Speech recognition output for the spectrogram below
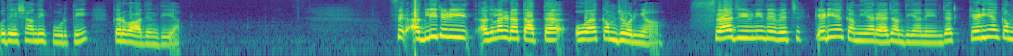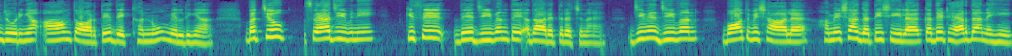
ਉਦੇਸ਼ਾਂ ਦੀ ਪੂਰਤੀ ਕਰਵਾ ਦਿੰਦੀ ਆ। ਫਿਰ ਅਗਲੀ ਜਿਹੜੀ, ਅਗਲਾ ਜਿਹੜਾ ਤੱਤ ਹੈ, ਉਹ ਹੈ ਕਮਜ਼ੋਰੀਆਂ। ਸਵੈ ਜੀਵਨੀ ਦੇ ਵਿੱਚ ਕਿਹੜੀਆਂ ਕਮੀਆਂ ਰਹਿ ਜਾਂਦੀਆਂ ਨੇ ਜਾਂ ਕਿਹੜੀਆਂ ਕਮਜ਼ੋਰੀਆਂ ਆਮ ਤੌਰ ਤੇ ਦੇਖਣ ਨੂੰ ਮਿਲਦੀਆਂ? ਬੱਚਿਓ, ਸਵੈ ਜੀਵਨੀ ਕਿਸੇ ਦੇ ਜੀਵਨ ਤੇ ਆਧਾਰਿਤ ਰਚਨਾ ਹੈ। ਜਿਵੇਂ ਜੀਵਨ ਬਹੁਤ ਵਿਸ਼ਾਲ ਹੈ, ਹਮੇਸ਼ਾ ਗਤੀਸ਼ੀਲ ਹੈ, ਕਦੇ ਠਹਿਰਦਾ ਨਹੀਂ।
